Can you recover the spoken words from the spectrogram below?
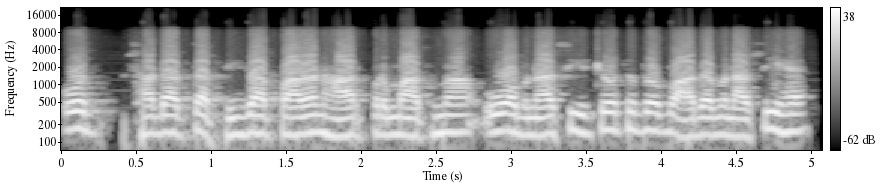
ਉਹ ਸਾਡਾ ਧਰਤੀ ਦਾ ਪਾਲਣਹਾਰ ਪ੍ਰਮਾਤਮਾ, ਉਹ ਅਬਨਾਸੀ ਅਚੁੱਤ ਤੋਂ ਬਾਅਦ ਅਬਨਾਸੀ ਹੈ।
